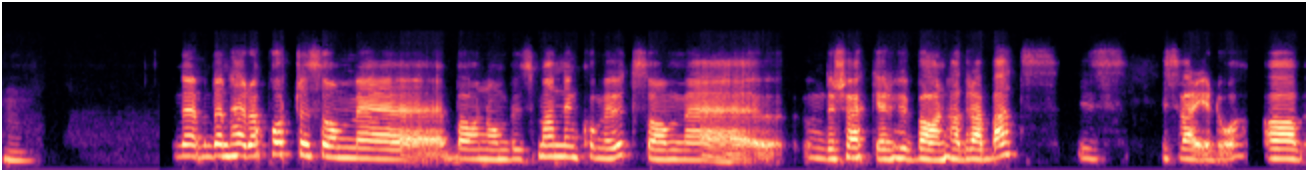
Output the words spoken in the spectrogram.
Mm. Den här rapporten som eh, Barnombudsmannen kom ut som eh, undersöker hur barn har drabbats i, i Sverige då av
